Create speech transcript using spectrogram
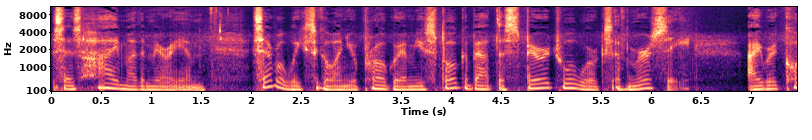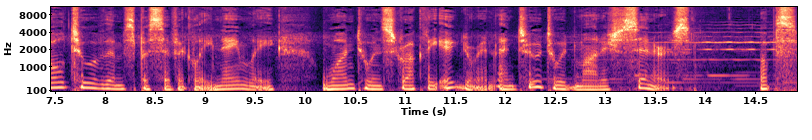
It says, "Hi, Mother Miriam. Several weeks ago on your program, you spoke about the spiritual works of mercy." I recall two of them specifically, namely, one to instruct the ignorant and two to admonish sinners. Oops.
